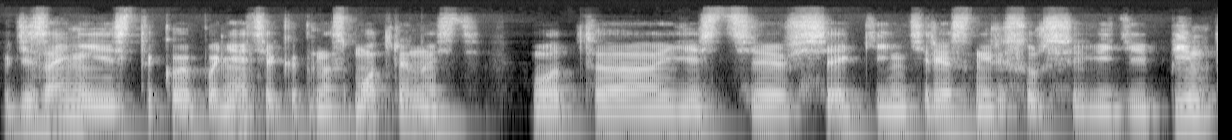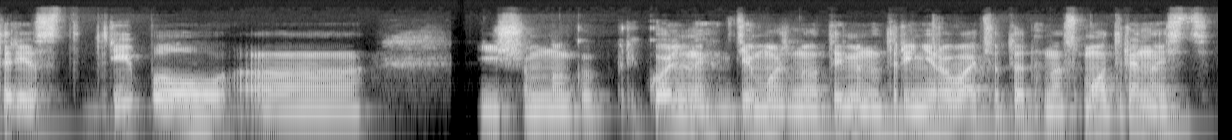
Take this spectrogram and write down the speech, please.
В дизайне есть такое понятие, как насмотренность. Вот есть всякие интересные ресурсы в виде Pinterest, Dribble, еще много прикольных, где можно вот именно тренировать вот эту насмотренность.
